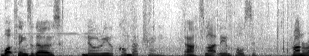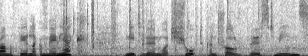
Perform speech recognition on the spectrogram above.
What things are those? No real combat training. Ah, Slightly impulsive. Run around the field like a maniac. Need to learn what short, controlled burst means.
